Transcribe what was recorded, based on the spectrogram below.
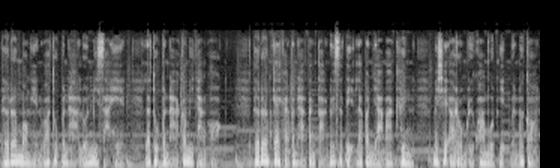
เธอเริ่มมองเห็นว่าทุกปัญหาล้วนมีสาเหตุ และทุกปัญหาก็มีทางออก เธอเริ่มแก้ไขปัญหาต่างๆ ด้วยสติและปัญญามากขึ้น ไม่ใช่อารมณ์หรือความหงุดหงิดเหมือนเมื่อก่อน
